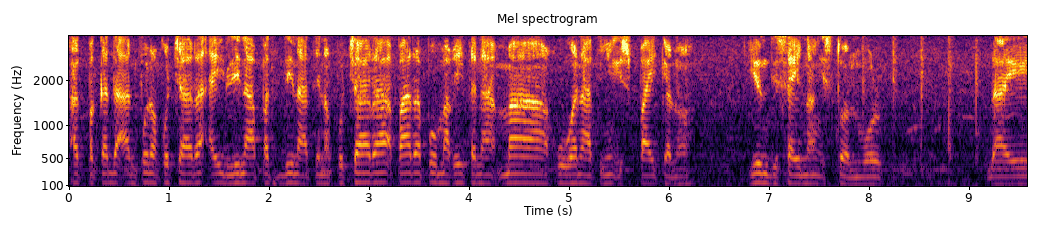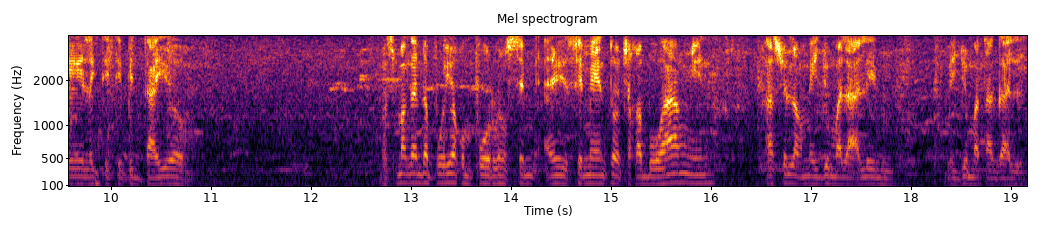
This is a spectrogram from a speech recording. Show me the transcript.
At pagkadaan po ng kutsara ay linapat din natin ng kutsara para po makita na makuha natin yung spike ano yung design ng stonework. Dahil nagtitipid tayo. Mas maganda po yan kung purong semento at saka buhangin. Kaso lang medyo malalim medyo matagal.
